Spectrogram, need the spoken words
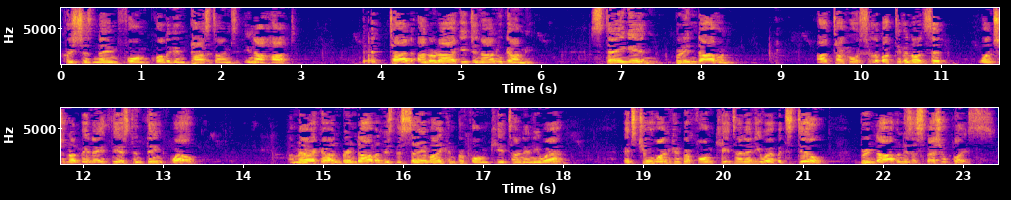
Krishna's name, form, quality, and pastimes in our heart. Tad Anuragi Jananugami. Staying in Brindavan. Our Thakur Srila Bhaktivinoda said, one should not be an atheist and think, well, America and Brindavan is the same, I can perform kirtan anywhere. It's true one can perform kirtan anywhere, but still, Brindavan is a special place.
